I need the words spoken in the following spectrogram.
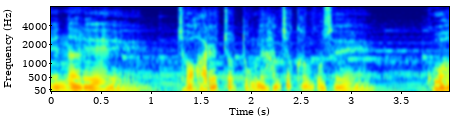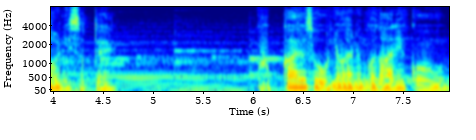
옛날에 저 아래쪽 동네 한적한 곳에 고아원이 있었대. 국가에서 운영하는 건 아니고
